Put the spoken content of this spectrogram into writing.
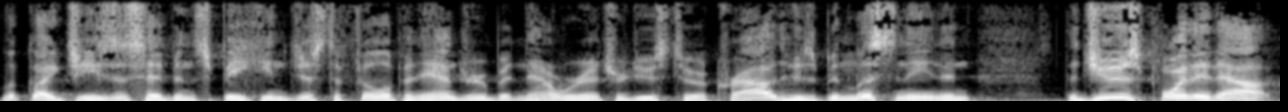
Looked like Jesus had been speaking just to Philip and Andrew, but now we're introduced to a crowd who's been listening, and the Jews pointed out,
